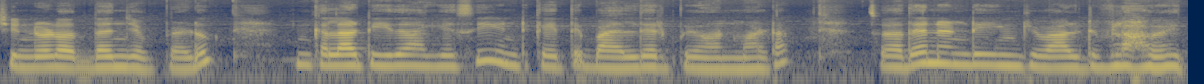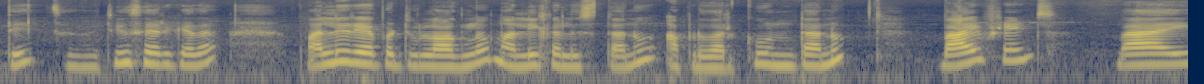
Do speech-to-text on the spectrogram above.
చిన్నోడు వద్దని చెప్పాడు. ఇంకా అలా టీ తాగేసి ఇంటికైతే బయలుదేరిపోయాం అనమాట సో అదేనండి ఇంక ఇవాళ వ్లాగ్ అయితే. సో చూసారు కదా మళ్ళీ రేపటి వ్లాగ్లో మళ్ళీ కలుస్తాను. అప్పటి వరకు ఉంటాను. బాయ్ ఫ్రెండ్స్ బాయ్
